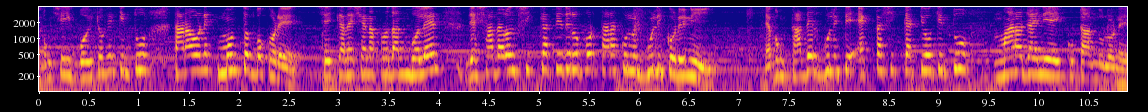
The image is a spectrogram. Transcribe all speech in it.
এবং সেই বৈঠকে কিন্তু তারা অনেক মন্তব্য করে। সেইখানে সেনা প্রধান বলেন যে, সাধারণ শিক্ষার্থীদের উপর তারা কোনো গুলি করেনি, এবং তাদের গুলিতে একটা শিক্ষার্থীও কিন্তু মারা যায়নি এই কুটা আন্দোলনে।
